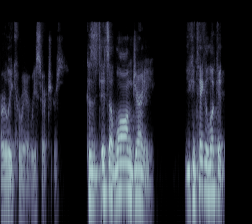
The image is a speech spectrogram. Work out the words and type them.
early career researchers because it's a long journey. You can take a look at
